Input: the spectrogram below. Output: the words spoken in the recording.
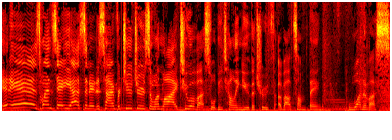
It is Wednesday, yes, and it is time for two truths and one lie. Two of us will be telling you the truth about something. One of us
